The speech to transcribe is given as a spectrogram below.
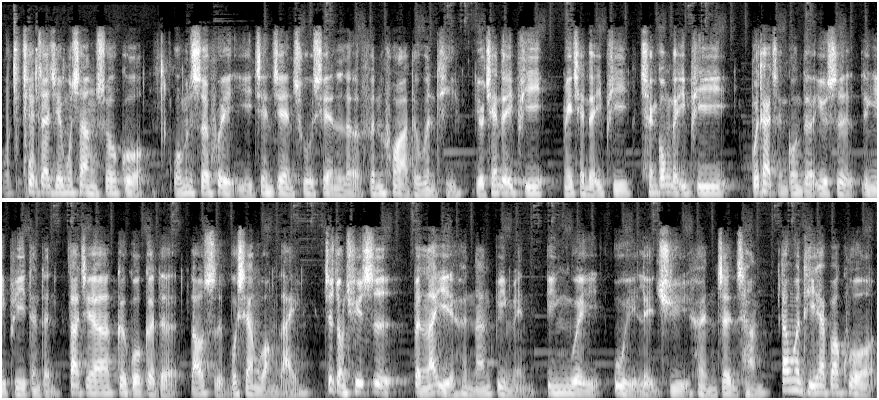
我之前在节目上说过，我们的社会已渐渐出现了分化的问题，有钱的一批，没钱的一批，成功的一批。不太成功的又是另一批等等，大家各过各的，老死不相往来。这种趋势本来也很难避免，因为物以类聚很正常。但问题还包括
